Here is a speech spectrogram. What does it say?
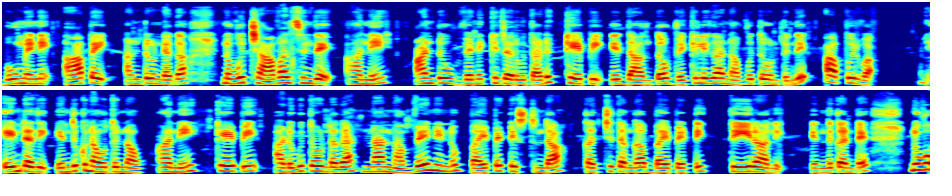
భూమిని ఆపై అంటుండగా నువ్వు చావాల్సిందే అని అంటూ వెనక్కి జరుగుతాడు కేపీ. దాంతో వెకిలిగా నవ్వుతూ ఉంటుంది అపూర్వ. ఏంటది? ఎందుకు నవ్వుతున్నావు? అని కేపీ అడుగుతూ ఉండగా నా నవ్వే నిన్ను భయపెట్టిస్తుందా? ఖచ్చితంగా భయపెట్టి తీరాలి. ఎందుకంటే నువ్వు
